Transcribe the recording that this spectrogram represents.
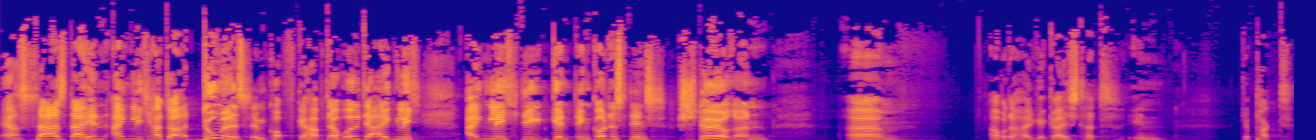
Er saß dahin, eigentlich hat er Dummes im Kopf gehabt. Er wollte eigentlich, eigentlich den, den Gottesdienst stören. Ähm, aber der Heilige Geist hat ihn gepackt.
